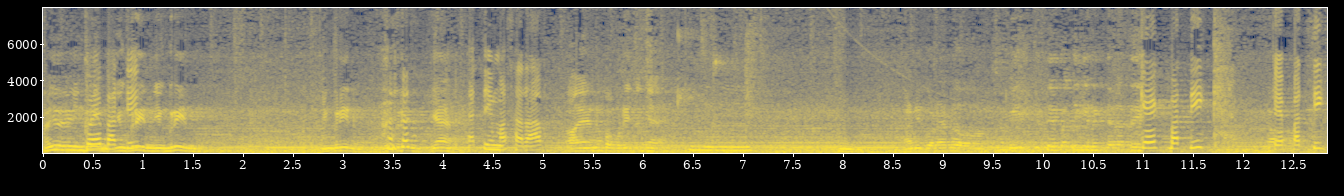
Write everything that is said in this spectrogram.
Ayun, yung green, yung green, yung green. Yung green, yung green. Yan. At yung masarap. Oh, yan ang paborito niya. Hmm. Hmm. Ani Corrado. Sabi, ito yung batik yung nagdala. te. Cake batik. Cake batik.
